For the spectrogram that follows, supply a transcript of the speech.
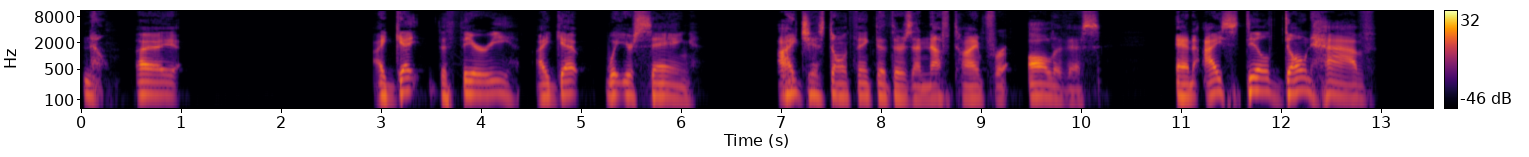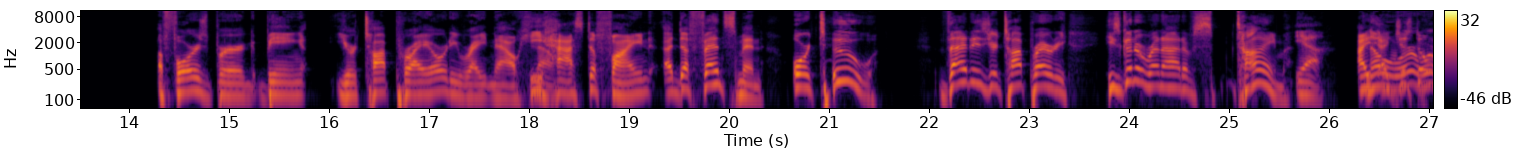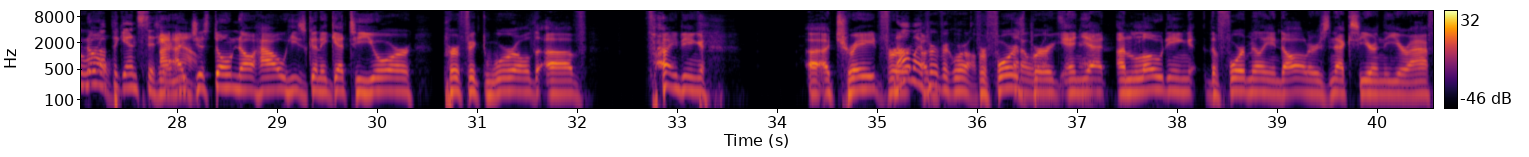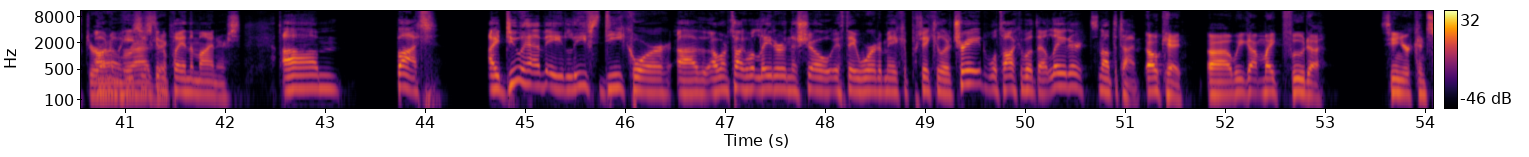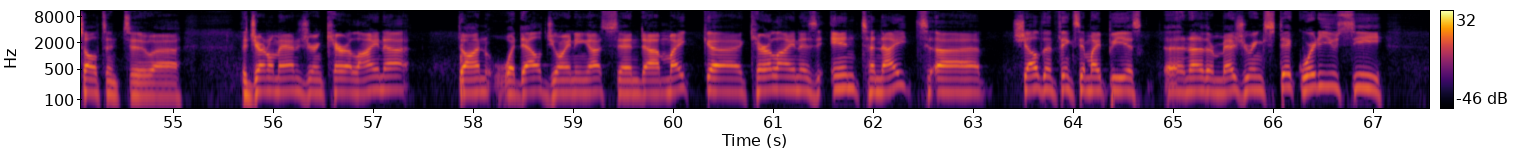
"No." I I get the theory. I get what you're saying. I just don't think that there's enough time for all of this. And I still don't have a Forsberg being your top priority right now. He No. has to find a defenseman or two. That is your top priority. He's going to run out of time. Yeah. I, No, I just don't know. up against it here I, I just don't know how he's going to get to your perfect world of finding a, a trade for Not my a- perfect world, for Forsberg, and yeah. yet unloading the four million dollars next year and the year after. Oh no, he's just going to play in the minors. Um, but I do have a Leafs decor. Uh, I want to talk about later in the show if they were to make a particular trade. We'll talk about that later. It's not the time. Okay, uh, we got Mike Futa, senior consultant to uh, the general manager in Carolina. Don Waddell joining us, and uh, Mike, uh, Carolina's in tonight. Uh, Sheldon thinks it might be a, another measuring stick. Where do you see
